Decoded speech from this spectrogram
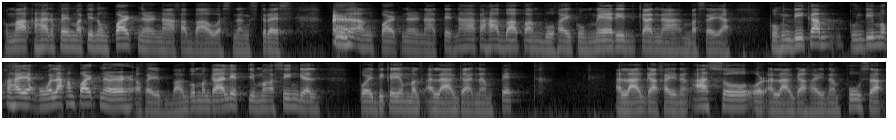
Kung makahanap kayong matinong partner, nakakabawas ng stress ang partner natin. Nakakahaba pa ang buhay kung married ka na masaya. Kung hindi ka, kung hindi mo kahaya, kung wala kang partner, okay, bago magalit yung mga single, pwede kayong mag-alaga ng pet. Alaga kayo ng aso or alaga kayo ng pusa,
